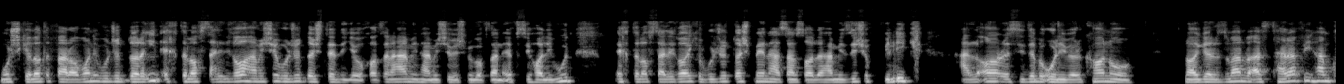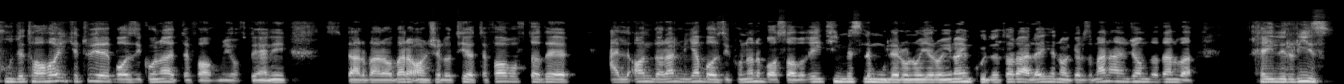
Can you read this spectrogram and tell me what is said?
مشکلات فراوانی وجود داره. این اختلاف سلیقه همیشه وجود داشته دیگه. به خاطر همین همیشه بهش می‌گفتن FC Hollywood. اختلاف سلیقه‌ای که وجود داشت بین حسن صالح حمیدزیچ و فلیک الان رسیده به الیور کان و ناگلزمن و از طرفی هم کودتاهایی که توی بازیکنها اتفاق میفته یعنی در برابر آنچلوتی اتفاق افتاده. الان دارن میگن بازیکنان با سابقه تیم مثل مولر و نویر و اینا این کودتا رو علیه ناگلزمن انجام دادن و خیلی ریز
